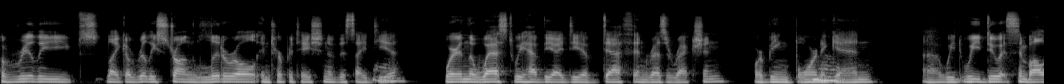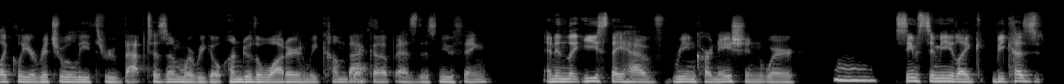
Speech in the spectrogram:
a really like a really strong literal interpretation of this idea where in the West we have the idea of death and resurrection or being born again. Uh, we we do it symbolically or ritually through baptism, where we go under the water and we come back Yes. up as this new thing. And in the East, they have reincarnation, where Mm. seems to me like because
